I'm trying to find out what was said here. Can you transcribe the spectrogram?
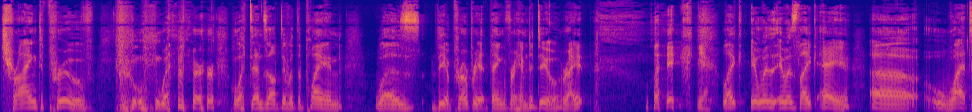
trying to prove whether what Denzel did with the plane was the appropriate thing for him to do, right? like yeah. like it was it was like, hey, uh what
